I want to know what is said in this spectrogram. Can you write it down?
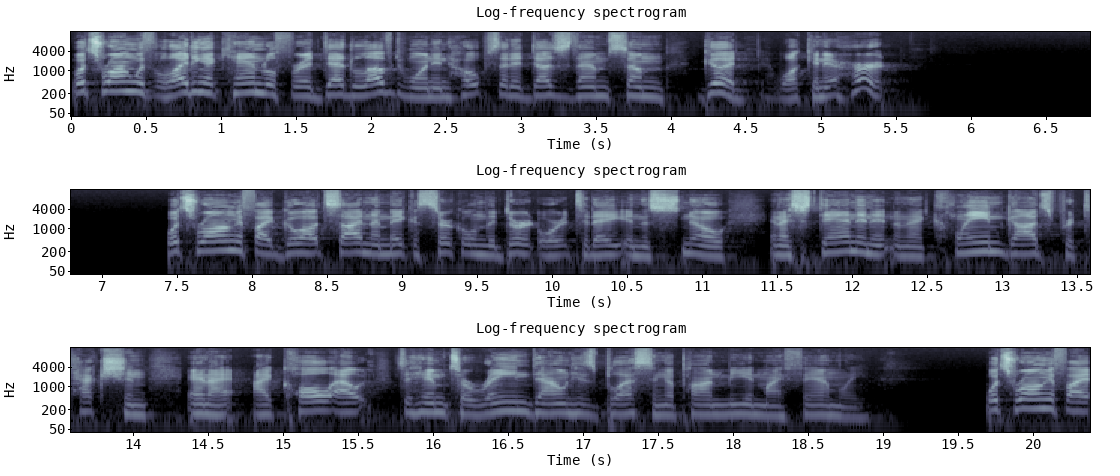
What's wrong with lighting a candle for a dead loved one in hopes that it does them some good? What can it hurt? What's wrong if I go outside and I make a circle in the dirt or today in the snow and I stand in it and I claim God's protection and I, I call out to Him to rain down His blessing upon me and my family? What's wrong if I,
